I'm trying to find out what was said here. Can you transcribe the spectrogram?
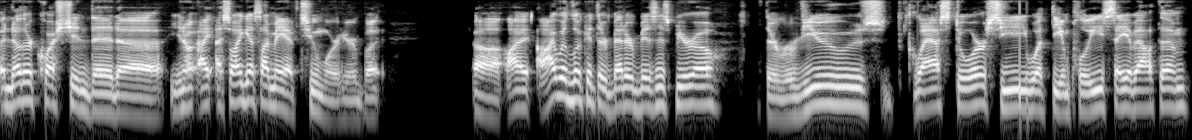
another question that, uh, you know, I, so I guess I may have two more here, but uh, I, I would look at their Better Business Bureau, their reviews, Glassdoor, see what the employees say about them.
